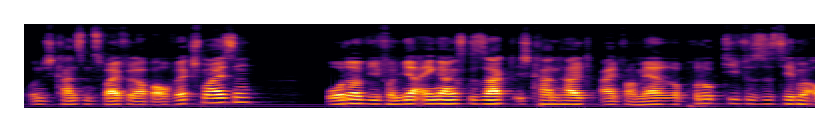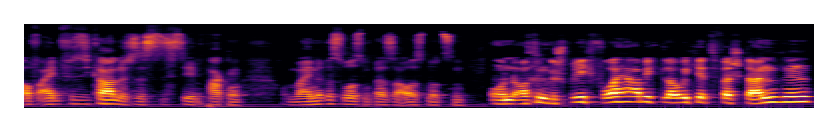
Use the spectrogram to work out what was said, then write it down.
und ich kann es im Zweifel aber auch wegschmeißen. Oder wie von mir eingangs gesagt, ich kann halt einfach mehrere produktive Systeme auf ein physikalisches System packen und meine Ressourcen besser ausnutzen. Und aus dem Gespräch vorher habe ich, glaube ich, jetzt verstanden,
